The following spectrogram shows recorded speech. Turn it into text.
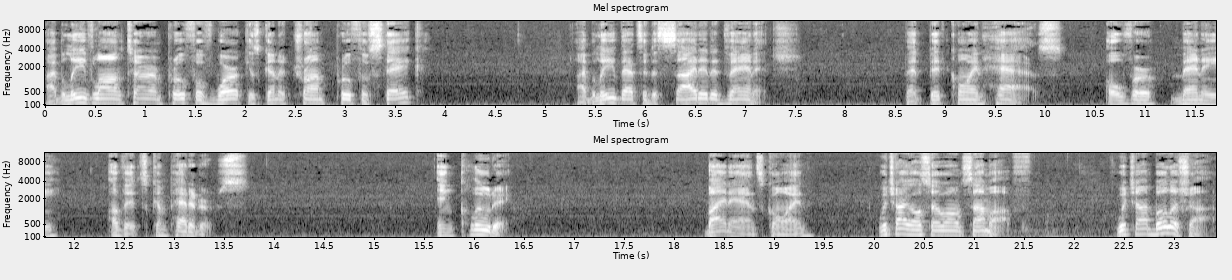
I believe long term proof of work is going to trump proof of stake. I believe that's a decided advantage that Bitcoin has over many of its competitors, including Binance Coin which I also own some of, which I'm bullish on,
